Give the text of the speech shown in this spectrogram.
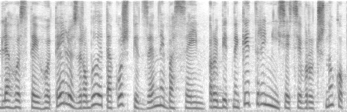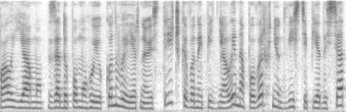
Для гостей готелю зробили також підземний басейн. Робітники три місяці вручну копали яму. За допомогою конвеєрної стрічки вони підняли на поверхню 250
